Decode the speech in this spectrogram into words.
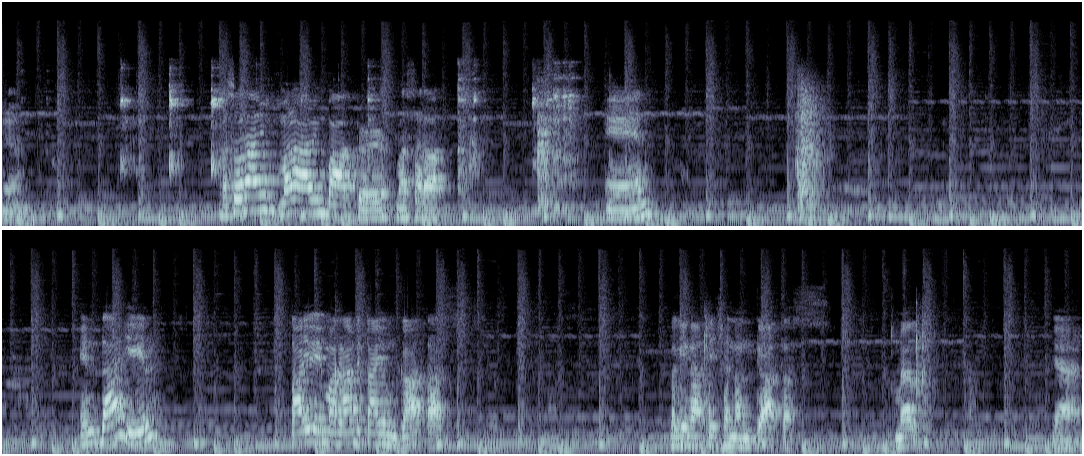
Yan. Mas maraming, maraming butter, masarap. And And dahil tayo ay marami tayong gatas, lagyan natin siya ng gatas. Milk. Yan.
